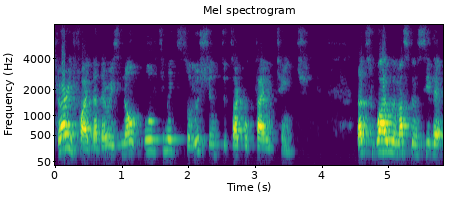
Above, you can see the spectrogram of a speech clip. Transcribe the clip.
clarify that there is no ultimate solution to tackle climate change. That's why we must consider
